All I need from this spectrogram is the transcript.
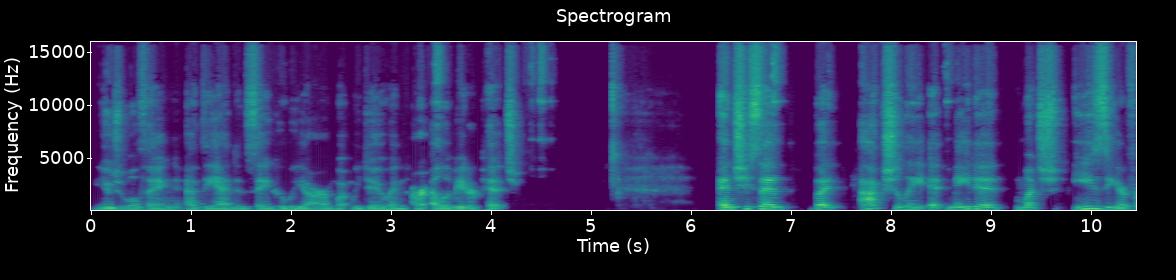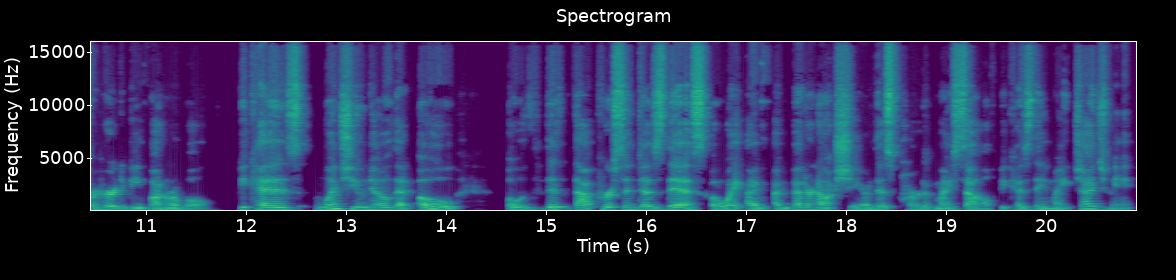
usual thing at the end and say who we are and what we do and our elevator pitch. And she said, but actually, it made it much easier for her to be vulnerable because once you know that, oh, oh, th- that person does this, oh, I, I, I better not share this part of myself because they might judge me.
